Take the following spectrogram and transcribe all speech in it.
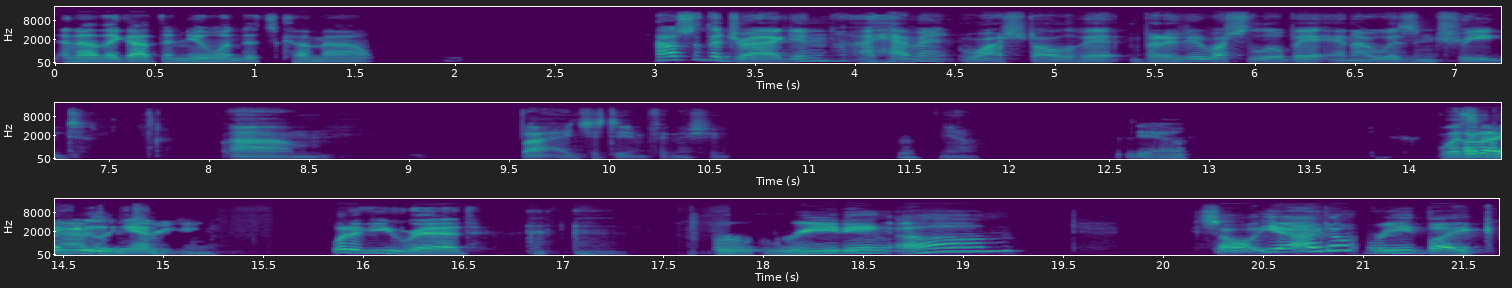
and now they got the new one that's come out. House of the Dragon. I haven't watched all of it, but I did watch a little bit, and I was intrigued. Um, but I just didn't finish it. You know, yeah. wasn't about you, Ian? intriguing. What have you read? For reading, um, so yeah, I don't read like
